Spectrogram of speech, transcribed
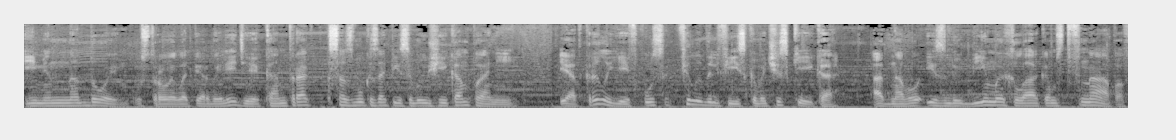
Именно Дойм устроила первой леди контракт со звукозаписывающей компанией и открыла ей вкус филадельфийского чизкейка, одного из любимых лакомств напов,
